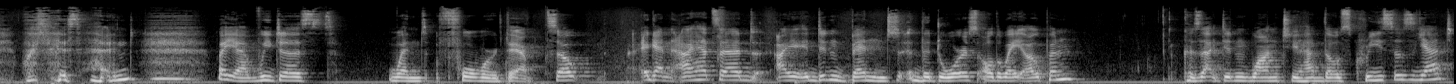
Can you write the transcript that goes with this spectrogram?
with his hand. But yeah, we just went forward there. So again, I had said I didn't bend the doors all the way open because I didn't want to have those creases yet.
